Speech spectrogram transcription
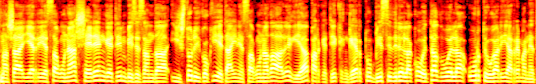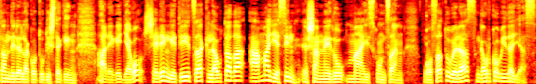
Masai herri ezaguna Serengetin bizi izan da historikoki eta hain ezaguna da alegia parketik gertu bizi direlako eta duela urte ugari harremanetan direlako turistekin. Are gehiago, Serengeti hitzak lauta da amaiezin esan nahi du maizkuntzan. Gozatu beraz gaurko bidaiaz.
